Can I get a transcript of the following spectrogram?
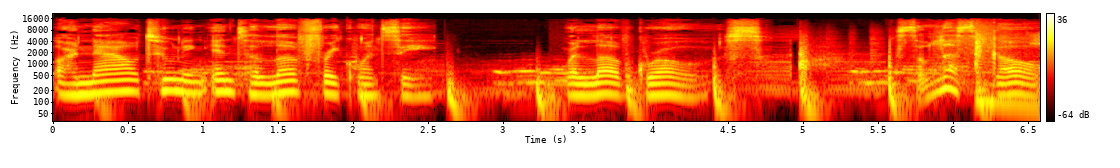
are now tuning into Love Frequency, where love grows. So let's go.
